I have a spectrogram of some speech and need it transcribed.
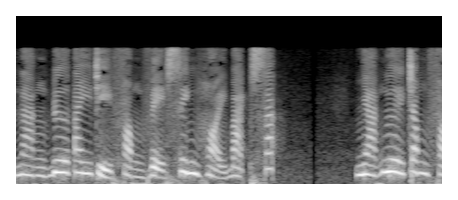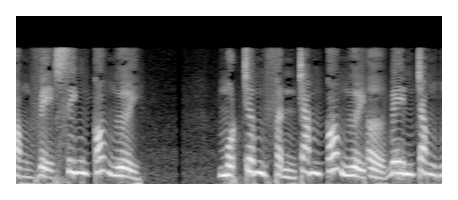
Nàng đưa tay chỉ phòng vệ sinh hỏi bạch sắc. Nhà ngươi trong phòng vệ sinh có người. Một trăm phần trăm có người ở bên trong.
